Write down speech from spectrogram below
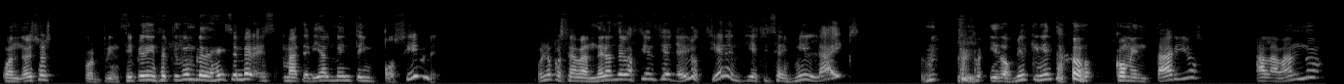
Cuando eso es, por principio de incertidumbre de Heisenberg, es materialmente imposible. Bueno, pues se abanderan de la ciencia y ahí los tienen, 16.000 likes y 2.500 comentarios alabando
